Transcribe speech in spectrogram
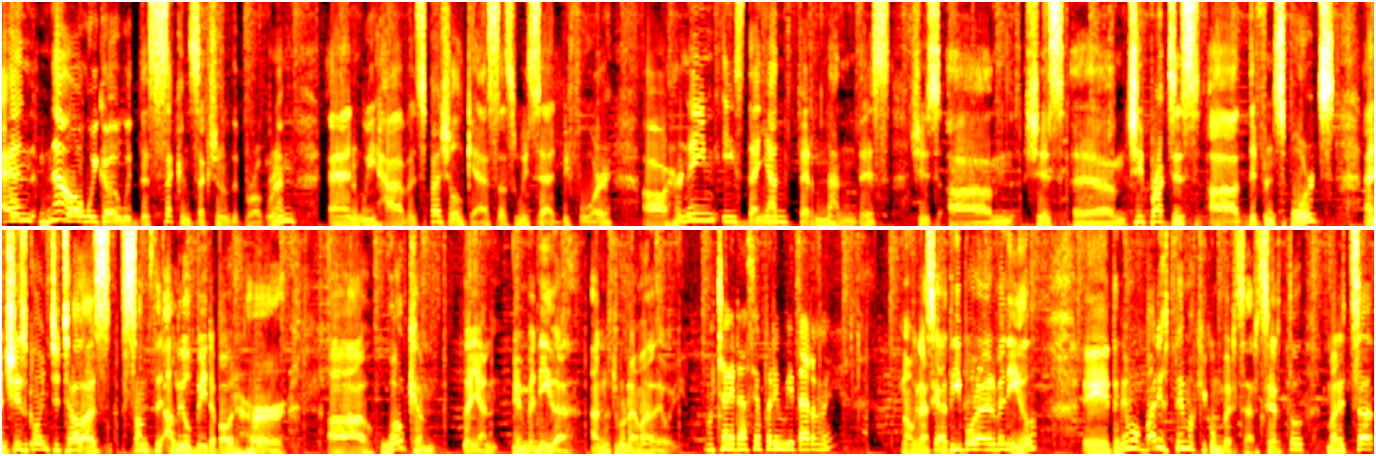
And now we go with the second section of the program, and we have a special guest, as we said before. Uh, her name is Diane Fernandez. She's um, she's um, she practices uh, different sports, and she's going to tell us something a little bit about her. Uh, welcome, Diane. Bienvenida a nuestro programa de hoy. Muchas gracias por invitarme. No, gracias a ti por haber venido. Eh, tenemos varios temas que conversar, ¿cierto? Maretza,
